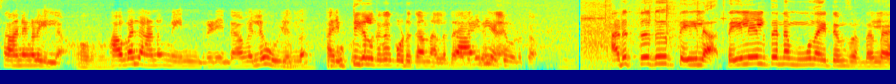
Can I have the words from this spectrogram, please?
സാധനങ്ങളും ഇല്ല. അവലാണ് മെയിൻ ഇൻഗ്രീഡിയന്റ് അവൽ ഉഴുന്ന് കുട്ടികൾക്കൊക്കെ കൊടുക്കാൻ നല്ലതായിരിക്കും ധൈര്യമായിട്ട് കൊടുക്കാം. അടുത്തത് തേയില. തേയിലയിൽ തന്നെ മൂന്ന് ഐറ്റംസ് ഉണ്ട് അല്ലേ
